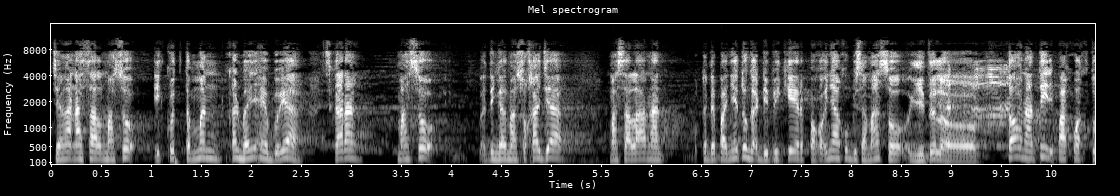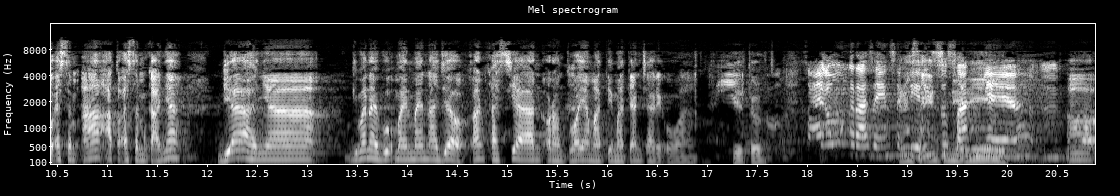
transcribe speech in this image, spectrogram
Jangan asal masuk ikut temen. Kan banyak ya bu ya? Sekarang masuk tinggal masuk aja. Masalah nanti ke depannya itu nggak dipikir. Pokoknya aku bisa masuk gitu loh. Toh nanti pak waktu SMA atau SMK-nya dia hanya gimana ya bu main-main aja. Kan kasihan orang tua yang mati-matian cari uang gitu. Saya kamu ngerasain sendiri Ngerasain susahnya sendiri. ya. Eh,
